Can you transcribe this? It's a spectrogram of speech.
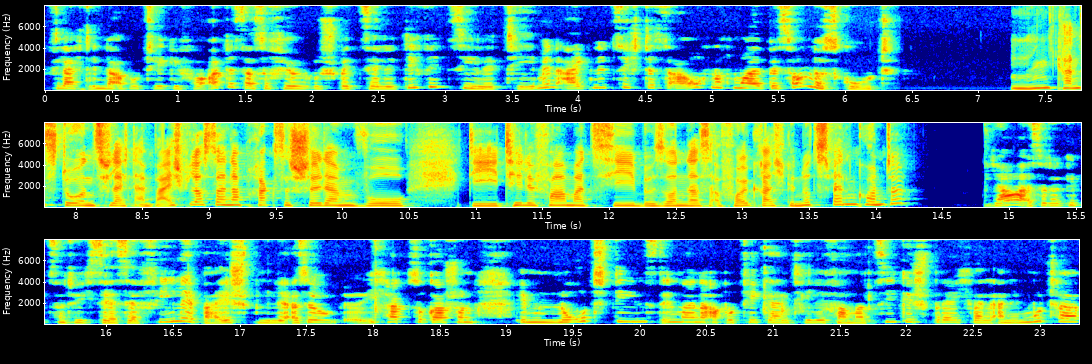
vielleicht in der Apotheke vor Ort ist. Also für spezielle diffizile Themen eignet sich das auch nochmal besonders gut. Mhm. Kannst du uns vielleicht ein Beispiel aus deiner Praxis schildern, wo die Telepharmazie besonders erfolgreich genutzt werden konnte? Ja, also da gibt's natürlich sehr, sehr viele Beispiele. Also äh, ich hatte sogar schon im Notdienst in meiner Apotheke ein Telepharmaziegespräch, weil eine Mutter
